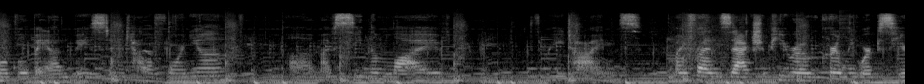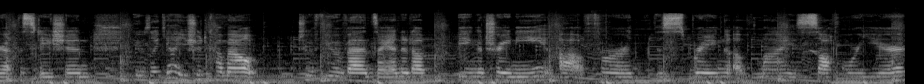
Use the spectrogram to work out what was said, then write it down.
local band based in California. Um, I've seen them live three times. My friend Zach Shapiro, currently works here at the station, he was like, yeah, you should come out to a few events. I ended up being a trainee uh, for the spring of my sophomore year,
